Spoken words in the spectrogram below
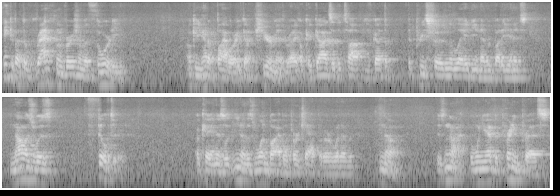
think about the radical inversion of authority. Okay, you had a Bible, right? You've got a pyramid, right? Okay, God's at the top, you've got the, the priesthood and the lady and everybody, and it's knowledge was filtered. Okay, and there's you know there's one Bible per capita or whatever. No, there's not. But when you have the printing press,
